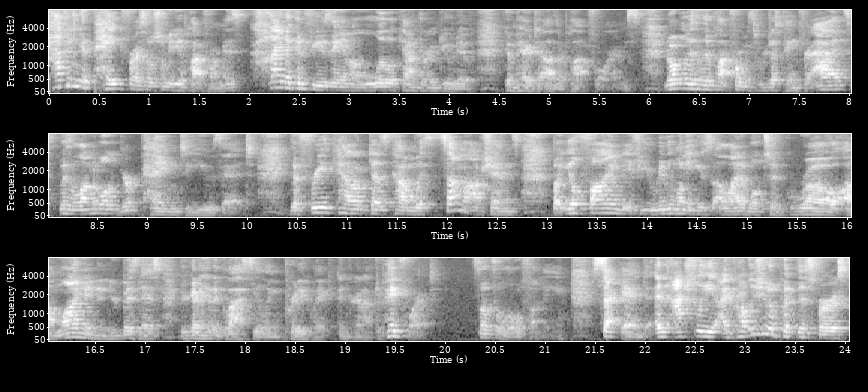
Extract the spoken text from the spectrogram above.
having to pay for a social media platform is kind of confusing and a little counterintuitive compared to other platforms. Normally with other platforms, we're just paying for ads. With Alignable, you're paying to use it. The free account does come with some options, but you'll find if you really want to use Alignable to grow online and in your business, you're going to hit a glass ceiling pretty quick and you're going to have to pay for it. So that's a little funny. Second, and actually I probably should have put this first,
